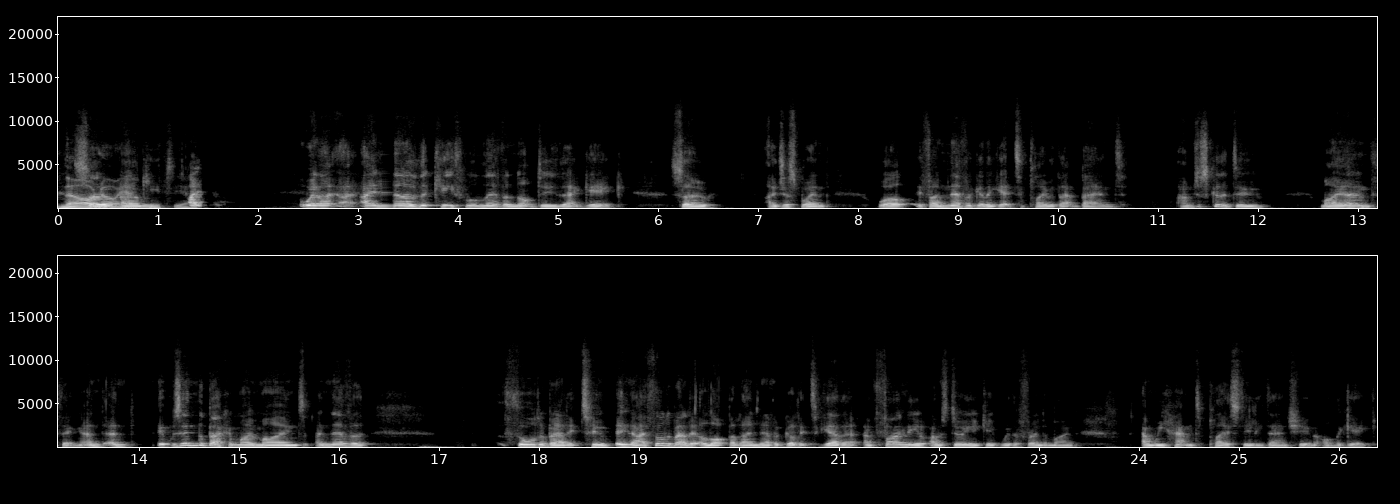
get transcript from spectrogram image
No, so, no, yeah, um, Keith. Yeah. I, when I, I know that Keith will never not do that gig, so I just went, well, if I'm never going to get to play with that band, I'm just going to do my own thing. And and it was in the back of my mind. I never thought about it too. You know, I thought about it a lot, but I never got it together. And finally, I was doing a gig with a friend of mine, and we happened to play a Steely Dan tune on the gig.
